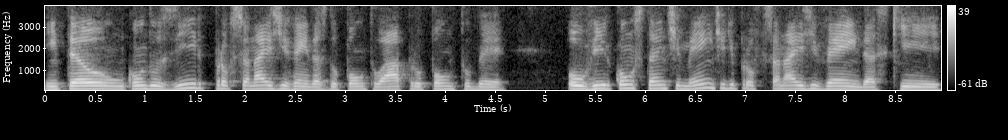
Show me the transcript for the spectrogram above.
Então, conduzir profissionais de vendas do ponto A para o ponto B, ouvir constantemente de profissionais de vendas que,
